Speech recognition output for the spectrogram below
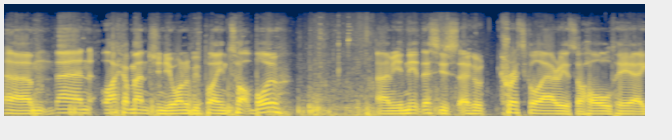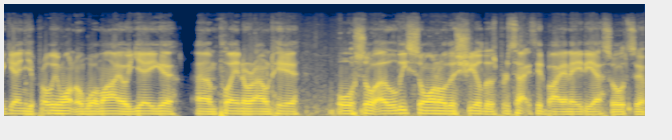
Um, then, like I mentioned, you want to be playing top blue. Um, you need this is a critical area to hold here. Again, you probably want a Wamai or Jaeger um, playing around here. Also, at least someone with a shield that's protected by an ADS or two.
